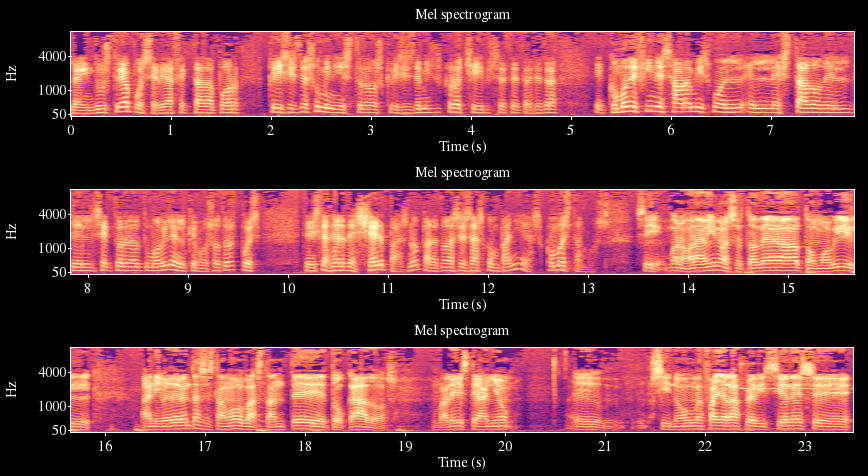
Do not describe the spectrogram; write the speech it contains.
la industria pues se ve afectada por crisis de suministros, crisis de microchips, etcétera, etcétera. Eh, ¿Cómo defines ahora mismo el, estado del, sector del automóvil en el que vosotros pues tenéis que hacer de sherpas, ¿no? Para todas esas compañías. ¿Cómo estamos? Sí, bueno, ahora mismo el sector del automóvil a nivel de ventas estamos bastante tocados, ¿vale? Este año, eh, si no me fallan las previsiones, eh,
